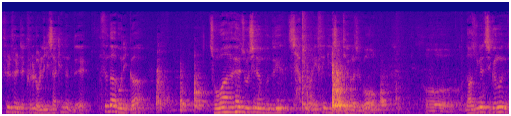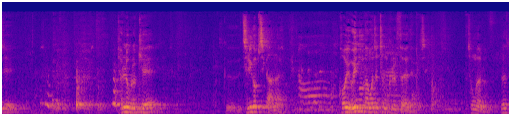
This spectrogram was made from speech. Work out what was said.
슬슬 이제 글을 올리기 시작했는데 쓰다 보니까 좋아해 주시는 분들이 자꾸 많이 생기기 시작해가지고 어 나중에 지금은 이제 별로 그렇게 그 즐겁지가 않아요. 어, 거의 의문방어전처럼 글을 써야 돼요 이제 정말로. 그래서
